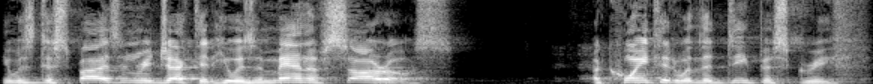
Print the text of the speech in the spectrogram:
He was despised and rejected. He was a man of sorrows, acquainted with the deepest grief.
